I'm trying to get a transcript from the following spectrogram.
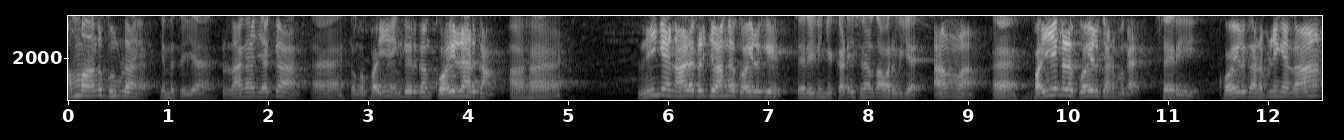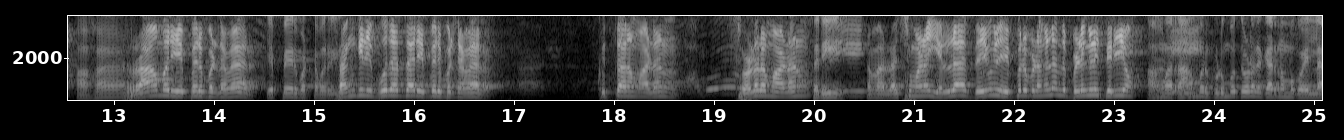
அம்மா வந்து கூப்பிட்டாங்க என்ன செய்ய? நாங்கள் ஏக்கா ஆ. உங்க பையன் எங்க இருக்கான்? கோயிலா இருக்கான். ஆஹா. நீங்க நாளை கழிச்சு வாங்க கோயிலுக்கு. சரி நீங்க கடைசி நாள் தான் வருவீங்க. ஆமா. ஆ. பையங்களை கோயிலுக்கு அனுப்புங்க. சரி. கோயிலுக்கு அனுப்புனீங்க தான் ஆஹா. ராமர் எப்பேற்பட்டவர். எப்பேற்பட்டவர்? சங்கிலி பூதத்தார் எப்பேற்பட்டவர். குத்தாலமாடன் சுடரமாடன் சரி. நம்ம லட்சுமணன் எல்லா தெய்வங்களும் எப்படி படங்களும் அந்த பிள்ளைங்களுக்கு தெரியும். ஆமா ராமர் குடும்பத்தோட இருக்காரு நம்ம கோயில்ல.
